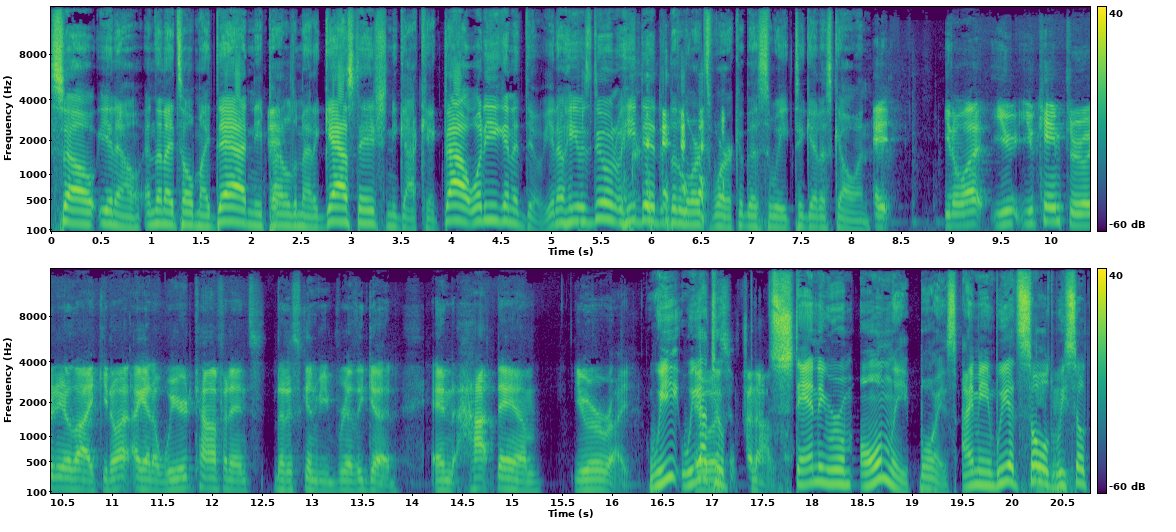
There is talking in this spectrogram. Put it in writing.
So, you know, and then I told my dad and he pedaled him at a gas station. He got kicked out. What are you going to do? You know, he was doing, he did the Lord's work this week to get us going. Hey, you know what? You you came through and you're like, you know what? I got a weird confidence that it's gonna be really good. And hot damn, you were right. We, we It got to phenomenal. standing room only, boys. I mean, we had sold, Mm-hmm. we sold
